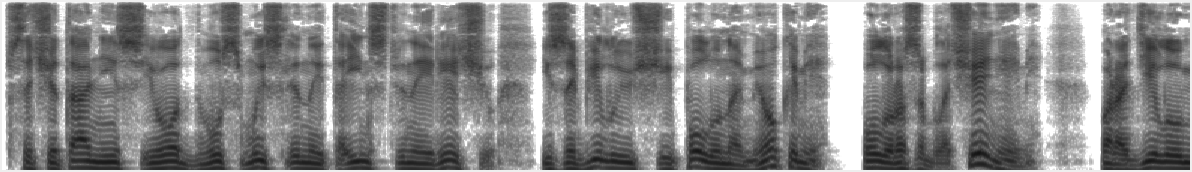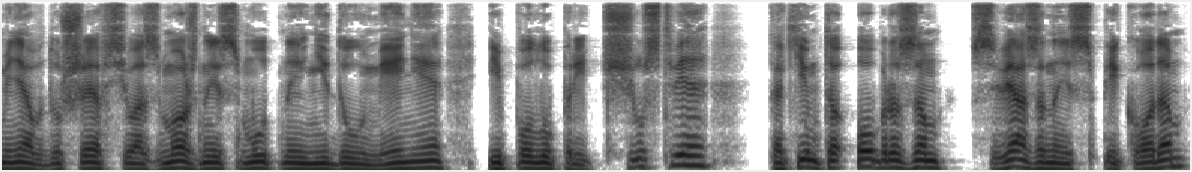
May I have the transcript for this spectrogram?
в сочетании с его двусмысленной таинственной речью, изобилующей полунамеками, полуразоблачениями, породило у меня в душе всевозможные смутные недоумения и полупредчувствия, каким-то образом связанные с Пикодом,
